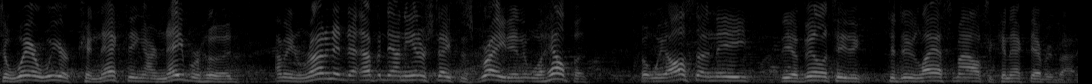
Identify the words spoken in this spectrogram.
to where we are connecting our neighborhoods. I mean, running it up and down the interstates is great and it will help us, but we also need the ability to, to do last mile to connect everybody.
